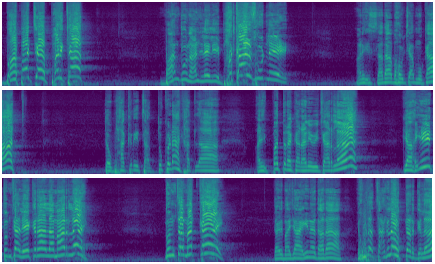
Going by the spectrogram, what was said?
बापाच्या फडक्यात बांधून आणलेली भाकार सोडले. आणि सदाभाऊच्या मुखात तो भाकरीचा तुकडा घातला. आणि पत्रकाराने विचारलं की आई तुमच्या लेकराला मारलंय. तुमचं मत काय? त्यावेळी माझ्या आईनं दादा एवढं चांगलं उत्तर दिलं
